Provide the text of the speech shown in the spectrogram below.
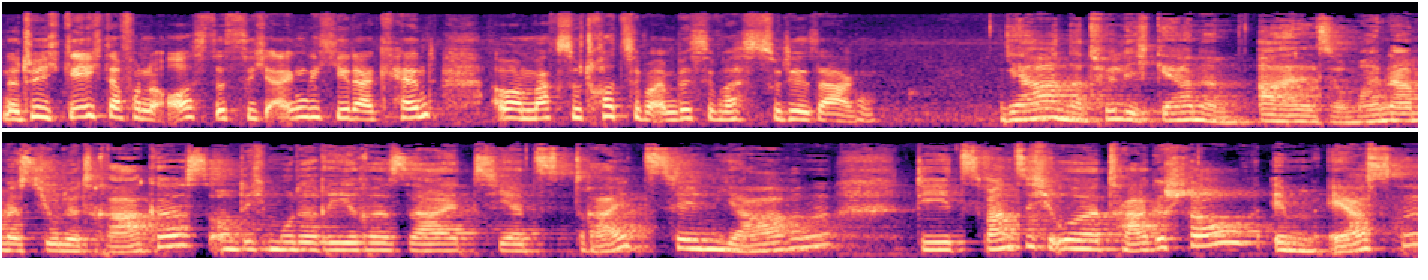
Natürlich gehe ich davon aus, dass sich eigentlich jeder kennt, aber magst du trotzdem ein bisschen was zu dir sagen? Ja, natürlich gerne. Also, mein Name ist Judith Rakes und ich moderiere seit jetzt 13 Jahren die 20 Uhr Tagesschau im ersten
